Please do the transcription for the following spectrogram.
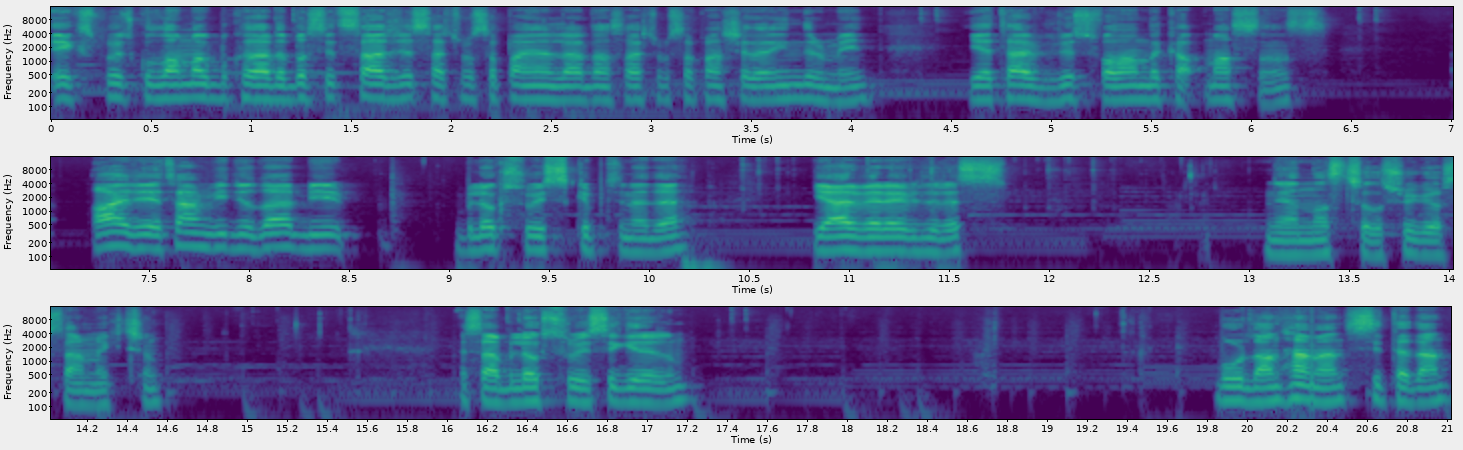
Exploit kullanmak bu kadar da basit. Sadece saçma sapan yerlerden saçma sapan şeyler indirmeyin. Yeter virüs falan da kapmazsınız. Ayrıca videoda bir block switch scriptine de yer verebiliriz. Yani nasıl çalışıyor göstermek için. Mesela block switch'e girelim. Buradan hemen siteden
